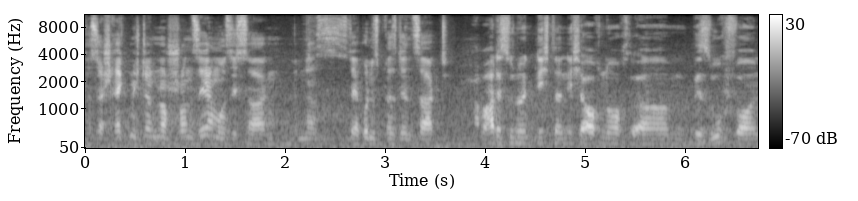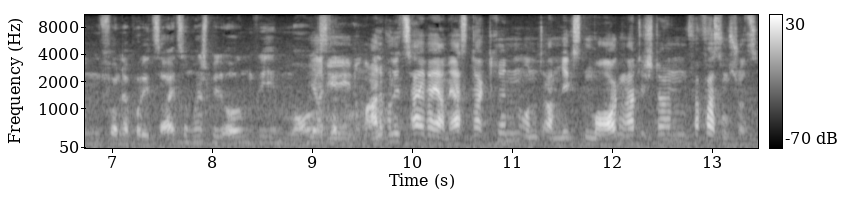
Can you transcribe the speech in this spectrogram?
Das erschreckt mich dann noch schon sehr, muss ich sagen, wenn das der Bundespräsident sagt. Aber hattest du nicht dann nicht auch noch ähm, Besuch von, von der Polizei zum Beispiel irgendwie morgens? Ja, die normale Polizei war ja am ersten Tag drin und am nächsten Morgen hatte ich dann Verfassungsschutz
